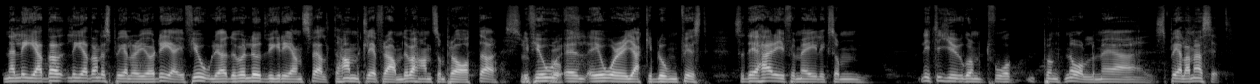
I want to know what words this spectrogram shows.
När leda, ledande spelare gör det, i fjol, ja, det var Ludvig Rensfeldt, han klev fram, det var han som pratade. I, fjol, eh, I år är det Jackie Blomqvist. Så det här är ju för mig liksom lite Djurgården 2.0 med spelarmässigt.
